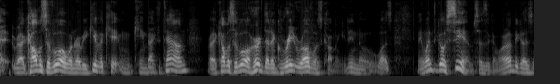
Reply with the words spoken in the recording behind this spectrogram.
Kalba Savua, when Rabbi Kiva came, came back to town, Kalba Savua heard that a great Rav was coming. He didn't know who it was. And he went to go see him, says the Gemara, because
